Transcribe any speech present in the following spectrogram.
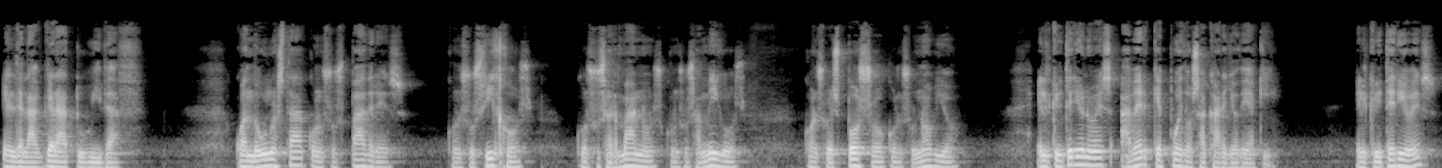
el de la gratuidad. Cuando uno está con sus padres, con sus hijos, con sus hermanos, con sus amigos, con su esposo, con su novio. El criterio no es a ver qué puedo sacar yo de aquí. El criterio es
